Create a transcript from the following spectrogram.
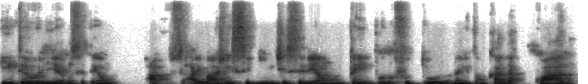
em teoria você tem um, a, a imagem seguinte seria um tempo no futuro, né? Então, cada quadro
